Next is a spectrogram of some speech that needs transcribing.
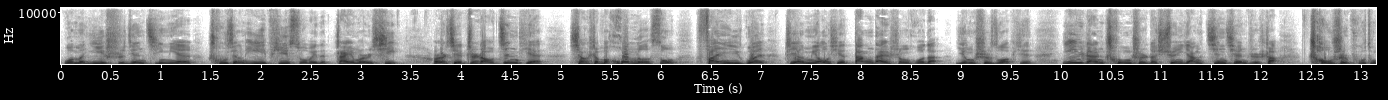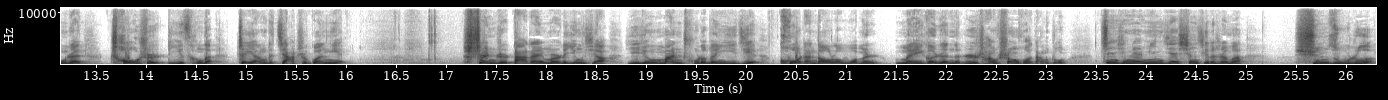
我们一时间几年出现了一批所谓的宅门戏。而且直到今天，像什么《欢乐颂》《翻译官》这样描写当代生活的影视作品，依然充斥着宣扬金钱至上、仇视普通人、仇视底层的这样的价值观念。甚至大宅门的影响已经漫出了文艺界，扩展到了我们每个人的日常生活当中。近些年，民间兴起了什么“寻祖热”“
